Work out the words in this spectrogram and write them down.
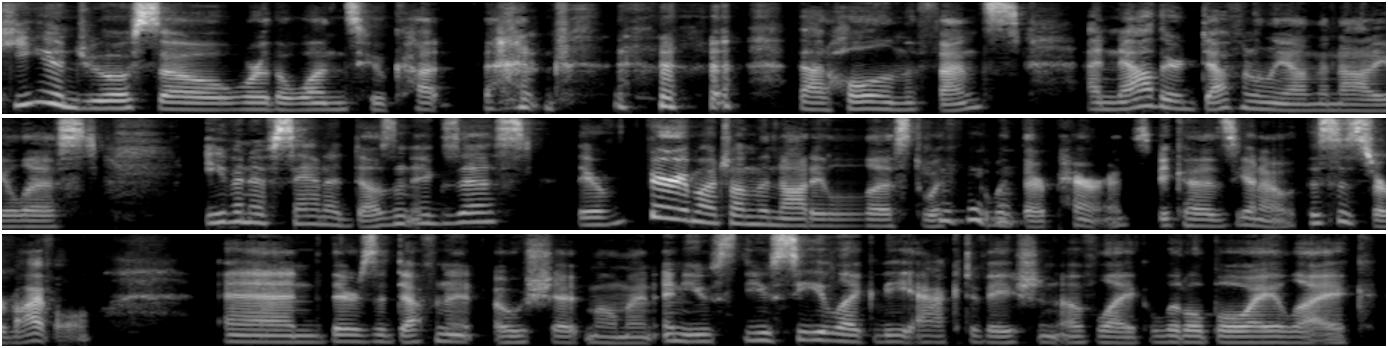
he and Juuso were the ones who cut that that hole in the fence, and now they're definitely on the naughty list. Even if Santa doesn't exist, they're very much on the naughty list with with their parents because you know this is survival. And there's a definite oh shit moment. And you you see like the activation of like little boy like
